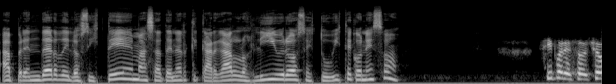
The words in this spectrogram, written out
aprender de los sistemas, a tener que cargar los libros. ¿Estuviste con eso? Sí, por eso. Yo,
